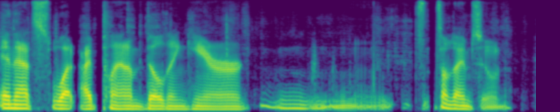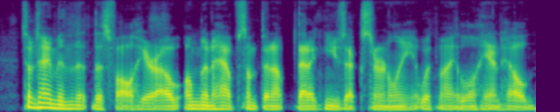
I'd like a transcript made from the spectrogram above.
And that's what I plan on building here mm, sometime soon sometime in the, this fall here, i am going to have something up that I can use externally with my little handheld.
